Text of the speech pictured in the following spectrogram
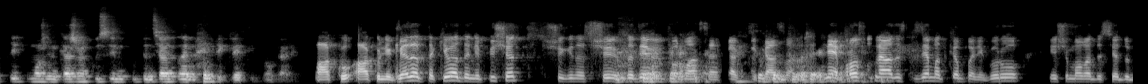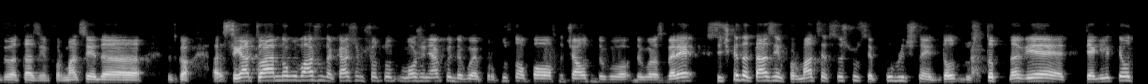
тъй може да ми кажем кои са им потенциалните най-големите клиенти в България. Ако, ако ни гледат такива да ни пишат, ще, ги, ще им дадем информация, както се казва. Не, просто трябва да се вземат Company Guru и ще могат да си я добиват тази информация и да... Сега това е много важно да кажем, защото може някой да го е пропуснал по в началото да го, да го разбере. Всичката тази информация всъщност е публична и достъпна. Вие теглите от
